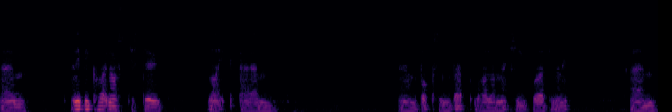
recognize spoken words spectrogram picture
Um, and it'd be quite nice to just do like um, an unboxing, but while I'm actually working on it. Um,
